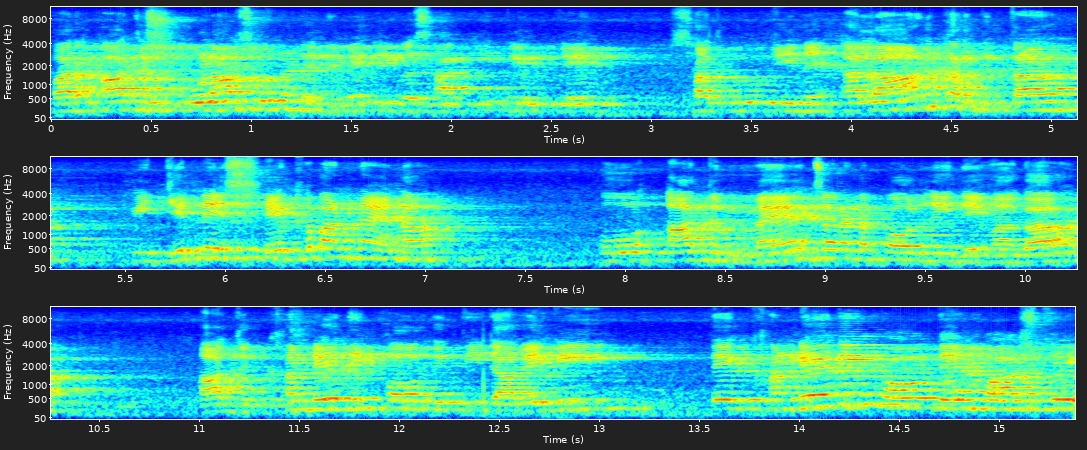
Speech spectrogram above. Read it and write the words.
ਪਰ ਅੱਜ 1699 ਦੀ ਵਿਸਾਖੀ ਦੇ ਉੱਤੇ ਸਤਿਗੁਰੂ ਜੀ ਨੇ ਐਲਾਨ ਕਰ ਦਿੱਤਾ ਕਿ ਜਿਨੇ ਸਿੱਖ ਬਣਨਾ ਹੈ ਨਾ, ਉਹ ਅੱਜ ਮੈਂ ਚਰਨ ਪੌਲ ਨਹੀਂ ਦੇਵਾਂਗਾ। ਅੱਜ ਖੰਡੇ ਦੀ ਪੌਲ ਦਿੱਤੀ ਜਾਵੇਗੀ ਤੇ ਖੰਡੇ ਦੀ ਪੌਲ ਦੇਣ ਵਾਸਤੇ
